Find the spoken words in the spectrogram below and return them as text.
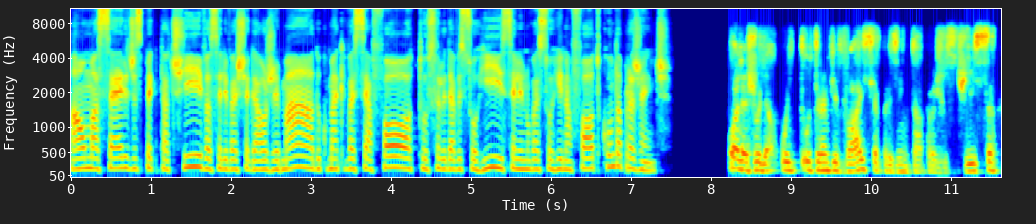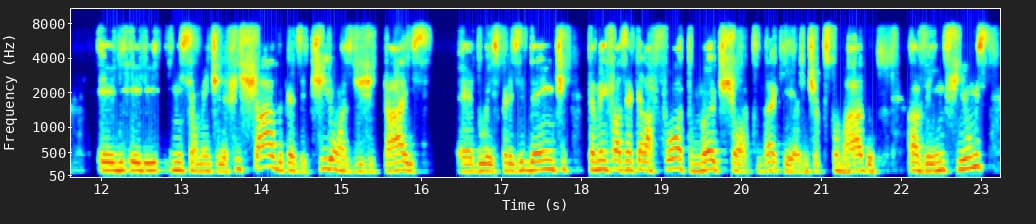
Há uma série de expectativas, se ele vai chegar algemado, como é que vai ser a foto, se ele deve sorrir, se ele não vai sorrir na foto. Conta para gente. Olha, Júlia, o, o, Trump vai se apresentar para a justiça. Ele, ele inicialmente ele é fichado, quer dizer, tiram as digitais é, do ex-presidente, também fazem aquela foto, mugshot, né, que a gente é acostumado a ver em filmes.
